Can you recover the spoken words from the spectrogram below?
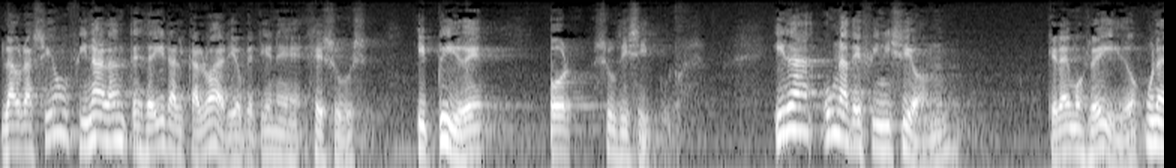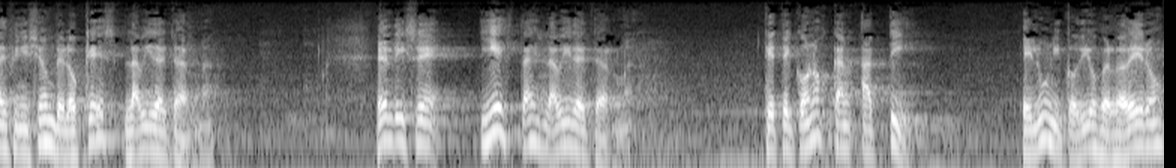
la oración final antes de ir al Calvario que tiene Jesús y pide por sus discípulos. Y da una definición, que la hemos leído, una definición de lo que es la vida eterna. Él dice, y esta es la vida eterna, que te conozcan a ti, el único Dios verdadero,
